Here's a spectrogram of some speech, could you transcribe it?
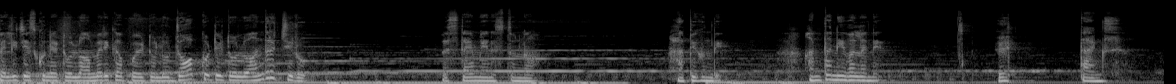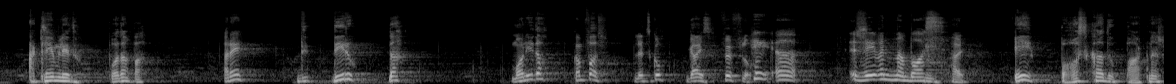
పెళ్ళి చేసుకునేటోళ్ళు అమెరికా పోయేటోళ్ళు జాబ్ కొట్టేటోళ్ళు అందరూ ఇచ్చిర్రు. ఫస్ట్ టైం నేను ఇస్తున్నా. హ్యాపీగా ఉంది అంతా నీ వల్లనే. ఏ. థ్యాంక్స్ అట్లేం లేదు. పోదాం పా అరే దీరు దా. Monida, come first. Let's go. Guys, fifth floor. Hey Revanth నా బాస్ Hi. ఏ బాస్ కాదు పార్ట్నర్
